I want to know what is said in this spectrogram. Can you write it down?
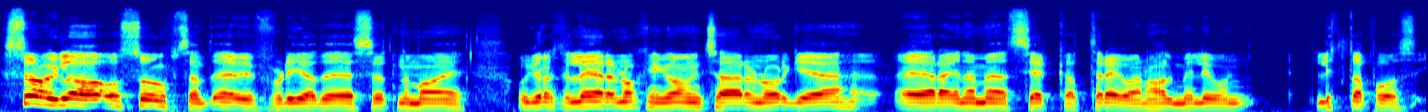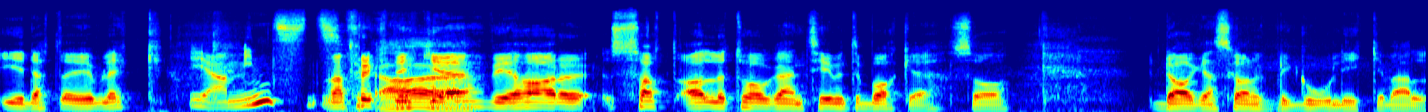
så glad og så oppstemt er vi fordi det er 17. mai. Og gratulerer nok en gang, kjære Norge. Jeg regner med at ca. 3,5 millioner lytter på oss i dette øyeblikk. Ja, minst. Men frykt Ja, ja. ikke, vi har satt alle toga en time tilbake, så dagen skal nok bli god likevel.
